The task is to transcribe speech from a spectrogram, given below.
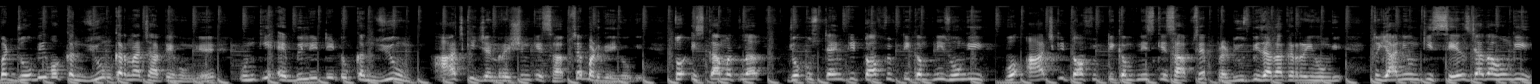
बट जो भी वो कंज्यूम करना चाहते होंगे, उनकी एबिलिटी टू कंज्यूम आज की जनरेशन के हिसाब से बढ़ गई होगी। तो इसका मतलब जो उस टाइम की टॉप 50 कंपनीज़ होंगी, वो आज की टॉप 50 कंपनीज़ के हिसाब से प्रोड्यूस भी ज़्यादा कर रही होंगी। तो यानी उनकी सेल्स ज़्यादा होंगी,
